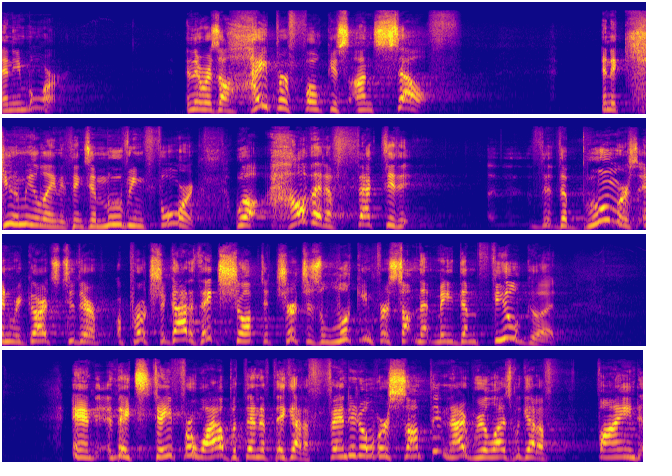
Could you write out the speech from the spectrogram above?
anymore? And there was a hyper focus on self and accumulating things and moving forward. Well, how that affected the, the, boomers in regards to their approach to God is they'd show up to churches looking for something that made them feel good. And they'd stay for a while, but then if they got offended over something, and I realized we got to find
